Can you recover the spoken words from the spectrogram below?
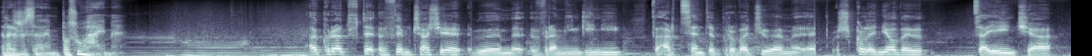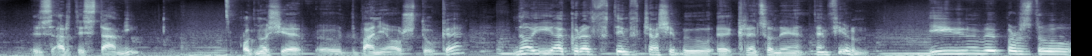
reżyserem. Posłuchajmy. Akurat w, te, w, tym czasie byłem w Ramingini. W Art Center prowadziłem e, szkoleniowe zajęcia z artystami odnośnie e, dbania o sztukę. No i akurat w tym czasie był e, kręcony ten film. I po prostu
